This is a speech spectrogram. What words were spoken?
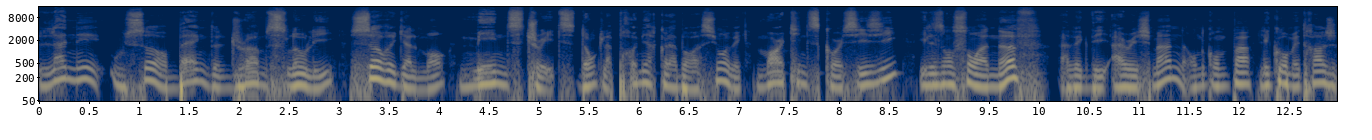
l'année où sort Bang the Drum Slowly, sort également Mean Streets, donc la première collaboration avec Martin Scorsese. Ils en sont à neuf avec des Irishman. On ne compte pas les courts-métrages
